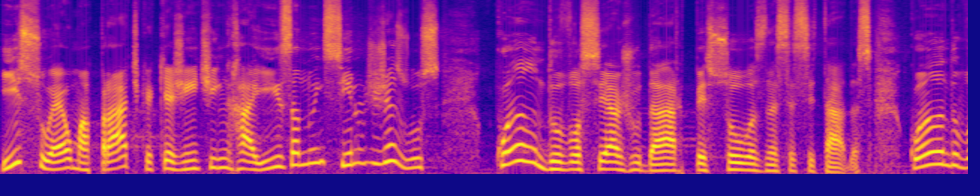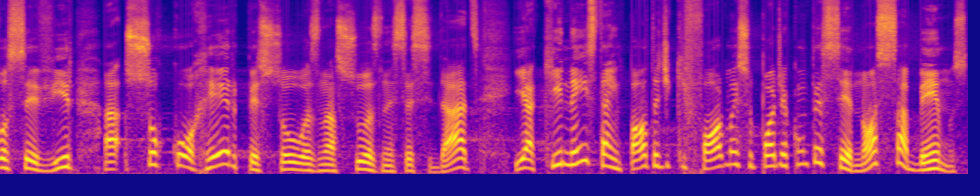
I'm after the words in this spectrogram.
Isso é uma prática que a gente enraiza no ensino de Jesus. Quando você ajudar pessoas necessitadas, quando você vir a socorrer pessoas nas suas necessidades, e aqui nem está em pauta de que forma isso pode acontecer. Nós sabemos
